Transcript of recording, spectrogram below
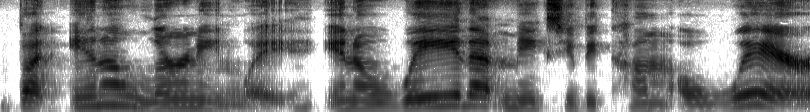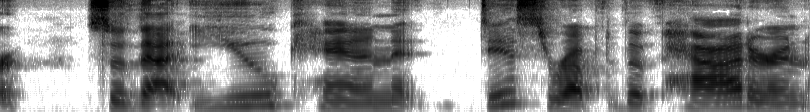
but in a learning way, in a way that makes you become aware so that you can disrupt the pattern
